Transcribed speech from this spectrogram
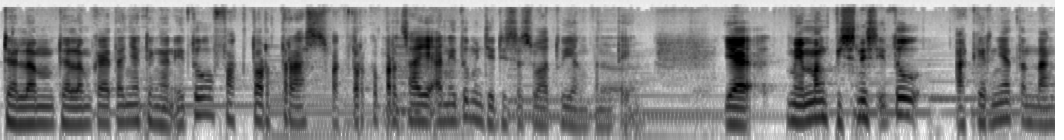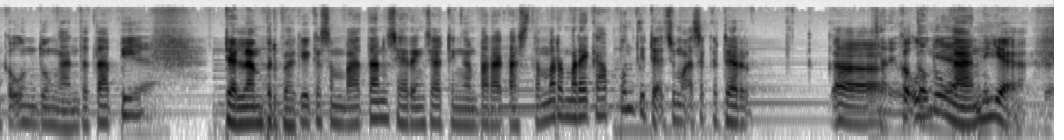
dalam dalam kaitannya dengan itu faktor trust, faktor kepercayaan itu menjadi sesuatu yang penting. Ya memang bisnis itu akhirnya tentang keuntungan, tetapi Iya. dalam berbagai kesempatan sharing saya dengan para customer, mereka pun tidak cuma sekedar uh, Cari untung keuntungan, ya. iya. Betul.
